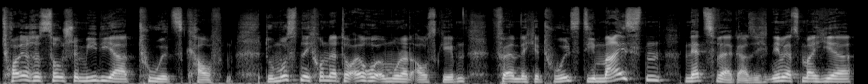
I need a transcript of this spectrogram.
teure Social Media Tools kaufen. Du musst nicht hunderte Euro im Monat ausgeben für irgendwelche Tools. Die meisten Netzwerke, also ich nehme jetzt mal hier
